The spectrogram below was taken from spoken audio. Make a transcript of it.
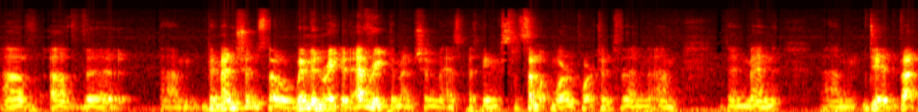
of of the um, dimensions, though women rated every dimension as, as being somewhat more important than um, than men um, did. But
